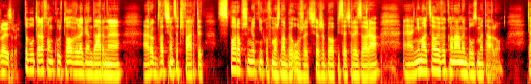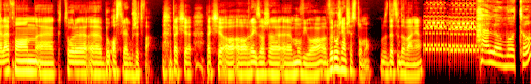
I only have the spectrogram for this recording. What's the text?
Razer. To był telefon kultowy, legendarny, rok 2004. Sporo przymiotników można by użyć, żeby opisać Razora. E, niemal cały wykonany był z metalu. Telefon, e, który e, był ostry jak brzytwa. tak się, tak się o, o Razorze mówiło. Wyróżniał się z tłumu, zdecydowanie. Hello, Moto.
